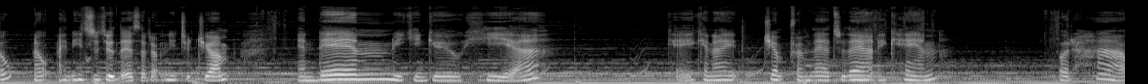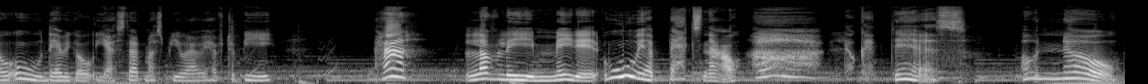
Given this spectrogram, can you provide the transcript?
Oh, no, I need to do this. I don't need to jump. And then we can go here. Okay, can I jump from there to there? I can. But how? Oh, there we go. Yes, that must be where we have to be. Ha! Lovely, made it. Oh, we have bats now. Look at this. Oh no.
